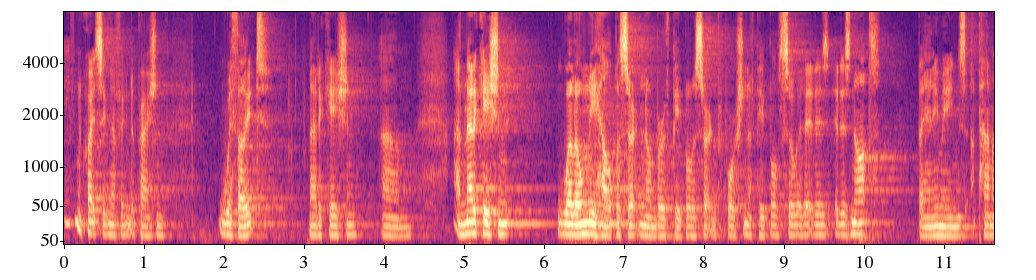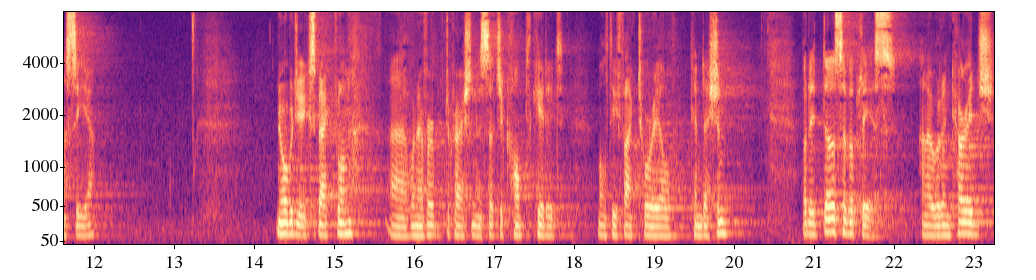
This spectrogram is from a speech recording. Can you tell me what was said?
even quite significant depression, without medication. Um, and medication will only help a certain number of people, a certain proportion of people, so it, it, is, it is not by any means a panacea. Nor would you expect one uh, whenever depression is such a complicated, multifactorial condition. But it does have a place, and I would encourage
